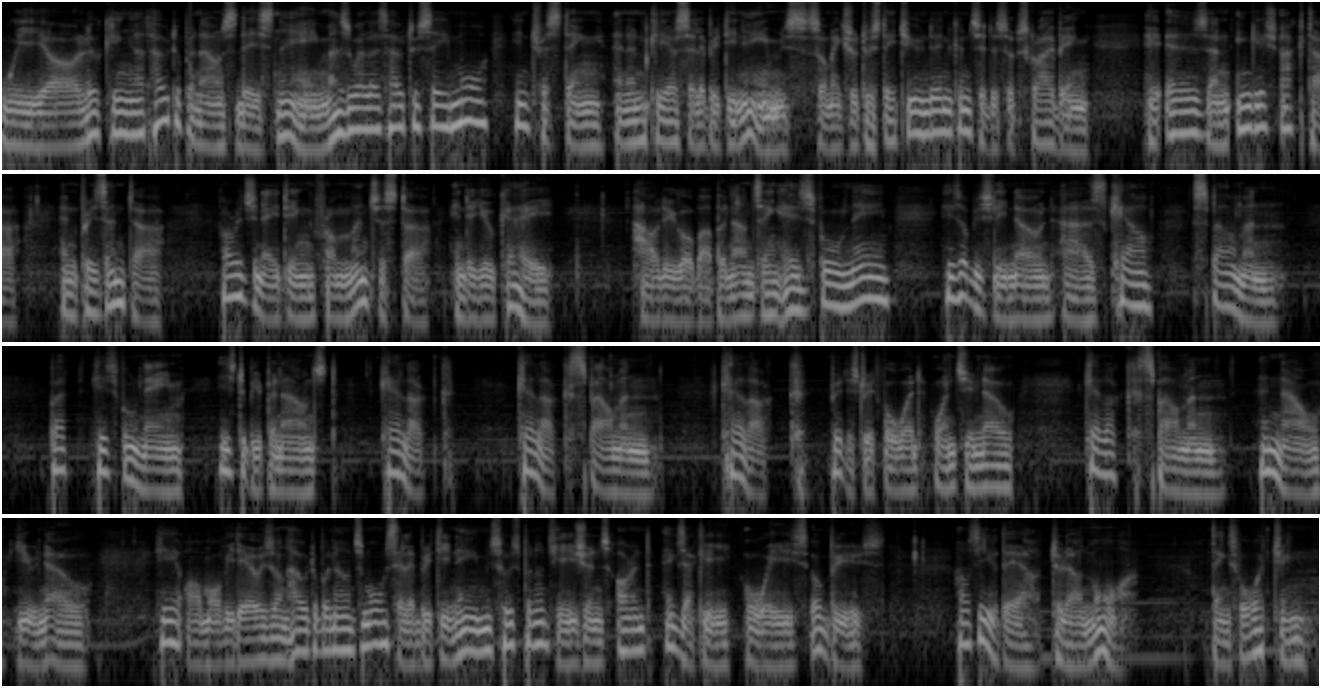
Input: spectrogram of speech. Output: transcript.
We are looking at how to pronounce this name as well as how to say more interesting and unclear celebrity names, so make sure to stay tuned and consider subscribing. He is an English actor and presenter originating from Manchester in the UK. How do you go about pronouncing his full name? He's obviously known as Cel Spellman, but his full name is to be pronounced Ceallach, Ceallach Spellman, Ceallach. Pretty straightforward once you know Ceallach Spellman, and now you know. Here are more videos on how to pronounce more celebrity names whose pronunciations aren't exactly always obvious. I'll see you there to learn more. Thanks for watching.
